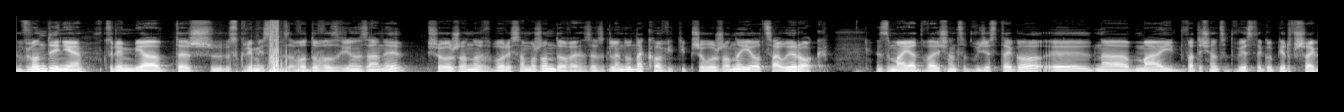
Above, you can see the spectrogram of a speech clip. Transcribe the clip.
W Londynie, w którym ja też, z którym jestem zawodowo związany, przełożono wybory samorządowe ze względu na COVID i przełożono je o cały rok. Z maja 2020 na maj 2021.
